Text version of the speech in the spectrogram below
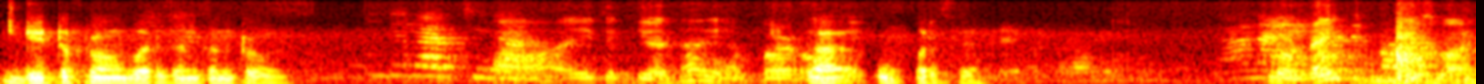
get from version control हाँ यही तो किया था यहाँ पर ऊपर से। Right this Clone,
